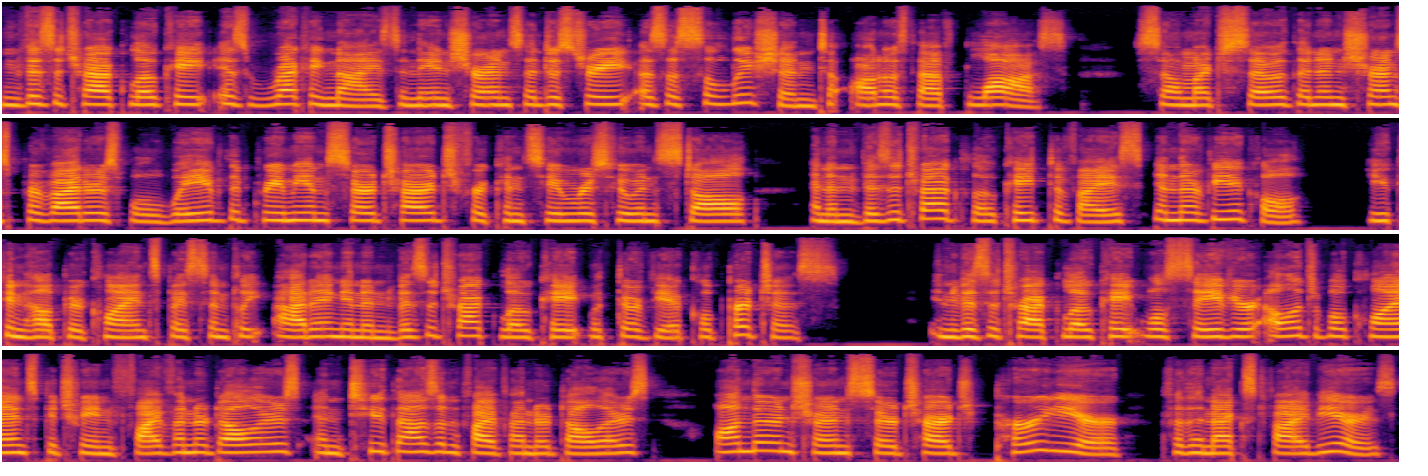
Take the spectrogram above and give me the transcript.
Invisitrack Locate is recognized in the insurance industry as a solution to auto theft loss, so much so that insurance providers will waive the premium surcharge for consumers who install an Invisitrack Locate device in their vehicle. You can help your clients by simply adding an Invisitrack Locate with their vehicle purchase. Invisatrack Locate will save your eligible clients between $500 and $2,500 on their insurance surcharge per year for the next five years.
